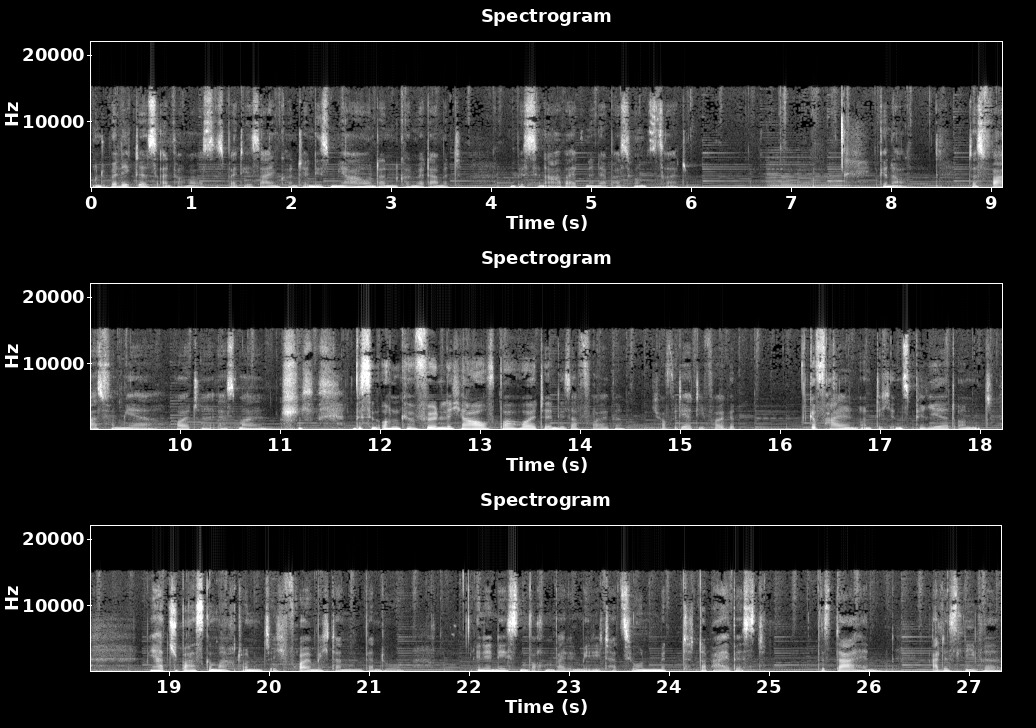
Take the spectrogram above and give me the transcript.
Und überleg dir es einfach mal, was das bei dir sein könnte in diesem Jahr und dann können wir damit ein bisschen arbeiten in der Passionszeit. Genau. Das war es von mir heute erstmal. ein bisschen ungewöhnlicher Aufbau heute in dieser Folge. Ich hoffe, dir hat die Folge gefallen und dich inspiriert und mir hat Spaß gemacht und ich freue mich dann, wenn du in den nächsten Wochen bei den Meditationen mit dabei bist. Bis dahin, alles Liebe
